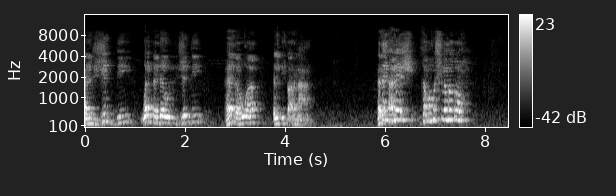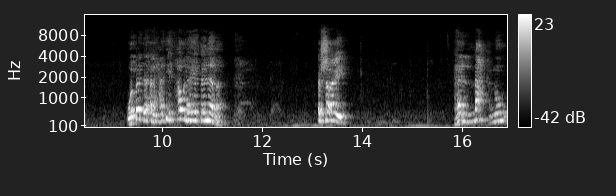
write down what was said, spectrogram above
الجدي والتداول الجدي. هذا هو الإطار العام. هذاك علاش؟ ثم مشكلة مطروح وبدأ الحديث حولها يتنامى الشرعية هل نحن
